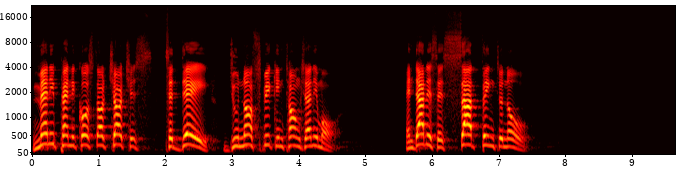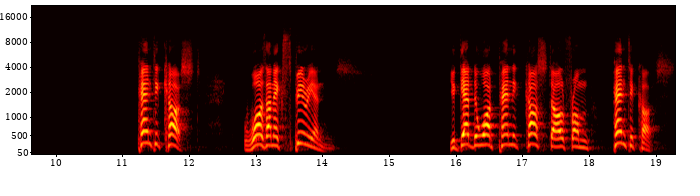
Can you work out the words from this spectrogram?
Many Pentecostal churches today do not speak in tongues anymore. And that is a sad thing to know. Pentecost was an experience. You get the word Pentecostal from Pentecost.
